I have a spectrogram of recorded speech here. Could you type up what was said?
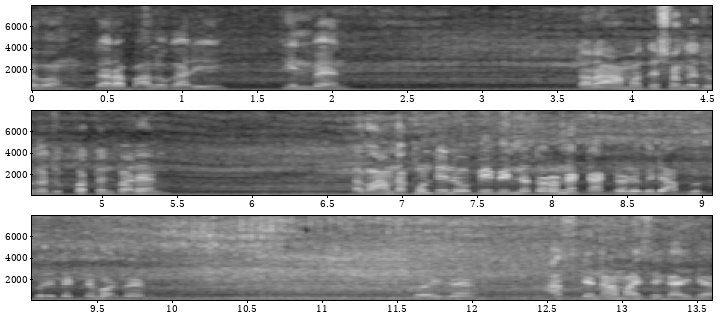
এবং যারা ভালো গাড়ি কিনবেন, তারা আমাদের সঙ্গে যোগাযোগ করতে পারেন এবং আমরা কন্টিনিউ বিভিন্ন ধরনের ট্রাক্টরের ভিডিও আপলোড করে দেখতে পারবেন। তো এই যে, আজকে নামাইছে গাড়িটা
